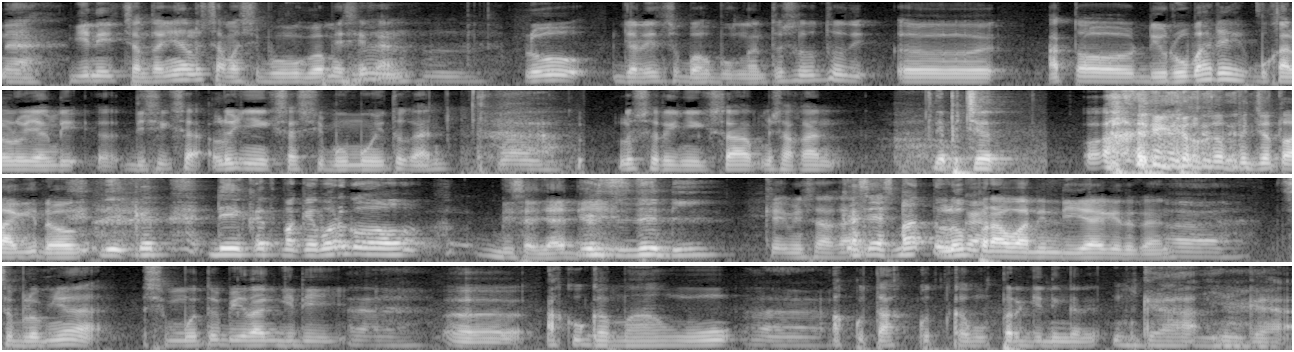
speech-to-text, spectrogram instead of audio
Nah, gini contohnya lu sama si Bumu Gomez ya kan. Hmm, Lu jalin sebuah hubungan terus lu tuh di- eh, atau dirubah deh, bukan lu yang di, eh, disiksa, lu nyiksa si Mumu itu kan. Nah, Lu sering nyiksa misalkan dipecut. Gue kepecut lagi dong. Diikat diikat pakai borgol. Bisa jadi. Bisa jadi. Kayak misalkan Kasih es batu, lu nggak? perawanin dia gitu kan. Eh. Sebelumnya si Mu tuh bilang gini, Eh. "Eh, aku gak mau, Eh. aku takut kamu pergi ninggalin. Enggak, Iya, enggak.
